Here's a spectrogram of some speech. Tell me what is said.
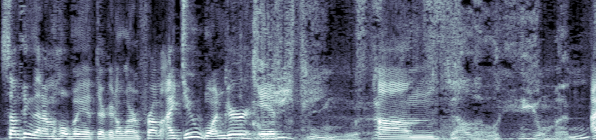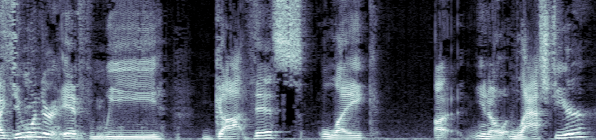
something that I'm hoping that they're going to learn from. I do wonder if, um, fellow humans. I do wonder if we got this like, uh, you know, last year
